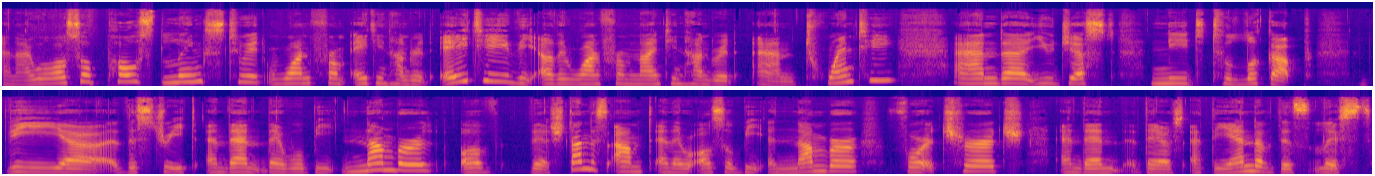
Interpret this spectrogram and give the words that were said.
And I will also post links to it, one from 1880, the other one from 1920. And uh, you just need to look up the uh, the street, and then there will be number of the Standesamt, and there will also be a number for a church. And then there's at the end of this list,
